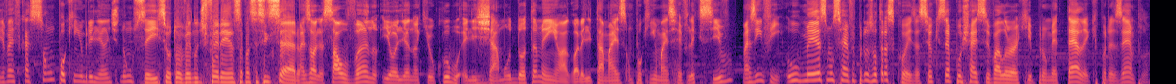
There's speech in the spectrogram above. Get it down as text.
ele vai ficar só um pouquinho brilhante, não sei se eu tô vendo diferença, pra ser sincero. Mas olha, salvando e olhando aqui o cubo, ele já mudou também, ó. Agora ele tá mais, um pouquinho mais reflexivo. Mas enfim, o mesmo serve para as outras coisas. Se eu quiser puxar esse valor aqui pro Metallic, por exemplo,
